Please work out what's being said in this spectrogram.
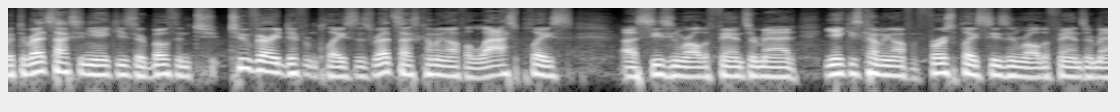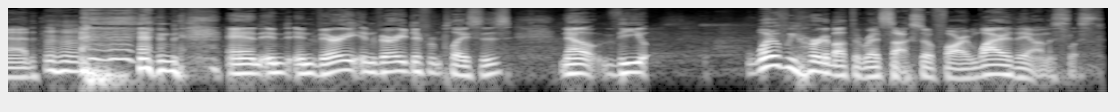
with the Red Sox and Yankees, they're both in two, two very different places. Red Sox coming off a last place uh, season where all the fans are mad. Yankees coming off a first place season where all the fans are mad, and and in, in very in very different places. Now the what have we heard about the Red Sox so far, and why are they on this list?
